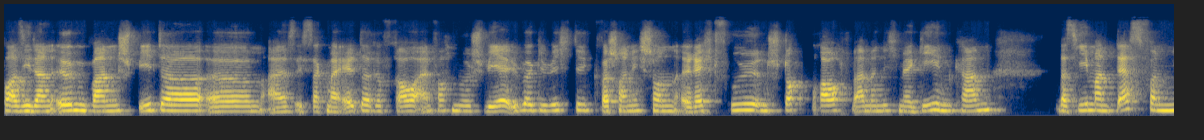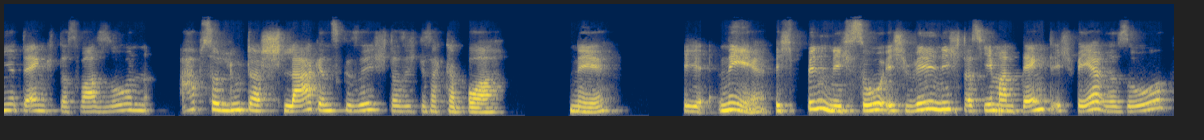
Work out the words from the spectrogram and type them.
quasi dann irgendwann später ähm, als, ich sag mal, ältere Frau einfach nur schwer übergewichtig, wahrscheinlich schon recht früh einen Stock braucht, weil man nicht mehr gehen kann, dass jemand das von mir denkt, das war so ein absoluter Schlag ins Gesicht, dass ich gesagt habe, boah, nee, nee, ich bin nicht so, ich will nicht, dass jemand denkt, ich wäre so.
